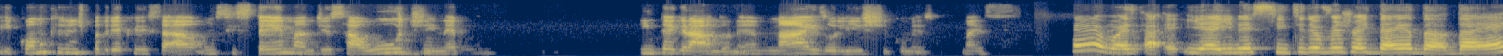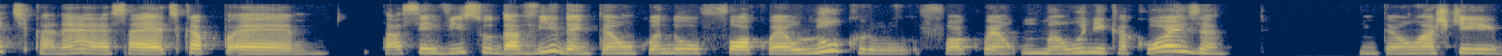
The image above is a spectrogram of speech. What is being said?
e como que a gente poderia criar um sistema de saúde, né? Integrado, né? Mais holístico mesmo. Mais é, mas e aí nesse sentido eu vejo a ideia da, da ética, né? Essa ética é, tá a serviço da vida. Então, quando o foco é o lucro, o foco é uma única coisa, então, acho que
